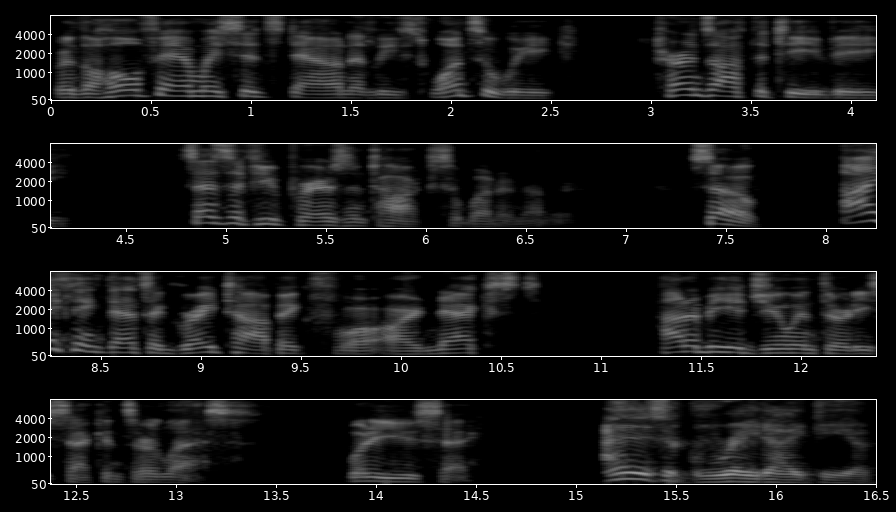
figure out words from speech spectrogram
where the whole family sits down at least once a week, turns off the TV, says a few prayers, and talks to one another. So I think that's a great topic for our next How to Be a Jew in 30 Seconds or Less. What do you say? I think it's a great idea.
